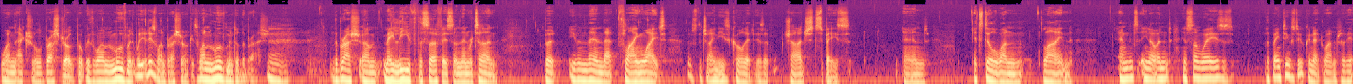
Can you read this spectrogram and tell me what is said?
one actual brushstroke, but with one movement. Well, it is one brushstroke. It's one movement of the brush. Mm. The brush um, may leave the surface and then return, but even then, that flying white, as the Chinese call it, is a charged space, and it's still one line. And you know, and in some ways, the paintings do connect one to the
